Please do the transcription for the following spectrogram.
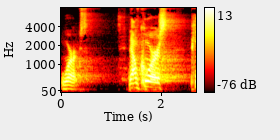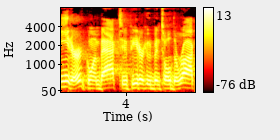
works. Now, of course, Peter, going back to Peter who'd been told the rock,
